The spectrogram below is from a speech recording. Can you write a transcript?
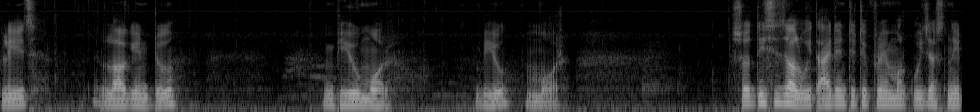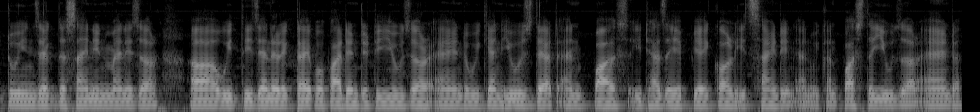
please log into view more. View more. So this is all. With identity framework we just need to inject the sign in manager uh, with the generic type of identity user and we can use that and pass. It has a api called it's signed in and we can pass the user and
